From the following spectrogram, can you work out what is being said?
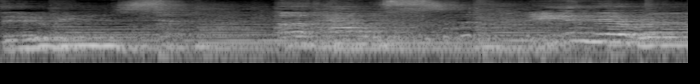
There is a house in Arizona.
